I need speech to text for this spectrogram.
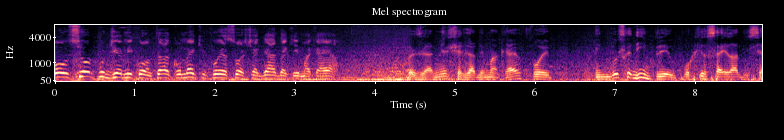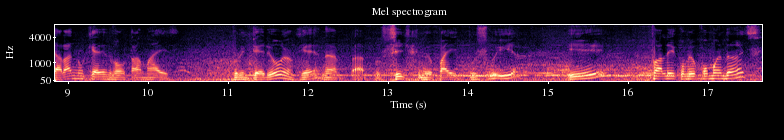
Bom, o senhor podia me contar como é que foi a sua chegada aqui em Macaé? Pois é, a minha chegada em Macaé foi em busca de emprego, porque eu saí lá do Ceará não querendo voltar mais para o interior, né, para o sítio que meu pai possuía, e falei com o meu comandante,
